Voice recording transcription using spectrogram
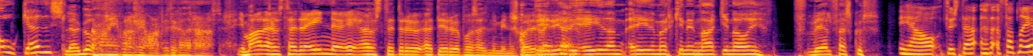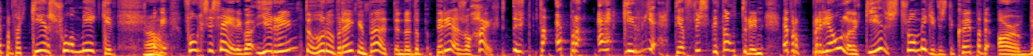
ógeðslega góð. Æ, Ég var að hljóna að byrja hvað það er aftur? Ég man, þú veist, þetta er einu, þú veist, þetta eru- upp á sætinu mínu, sko. Hann byrjar í eigðam, eigðamörkinni, nakin á því Velfeskur Já, þú veist, að- að- þarna er bara, það ger svo mikið. Já. Ok, fólk sem segir eitthvað Ég reyndi að horfa á Breaking Bad en þetta byrjaði svo hægt. Þú veist, Það er bara ekki rétt Því að fyrsti þátturinn er bara brjálar Það gerist svo mikið, þú veist, þið kaupaði RV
